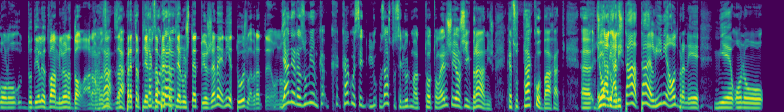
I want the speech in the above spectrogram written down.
ono dodijelio 2 miliona dolara ono da, za, za pretrpljenu za pretrpljenu da, štetu. Jo žena je nije tužila brate ono. Ja ne razumijem kako se zašto se ljudima to toleriše još ih braniš kad su tako bahati. Uh, Đoković... e, ali, ali ta ta linija odbrane strane mi je ono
